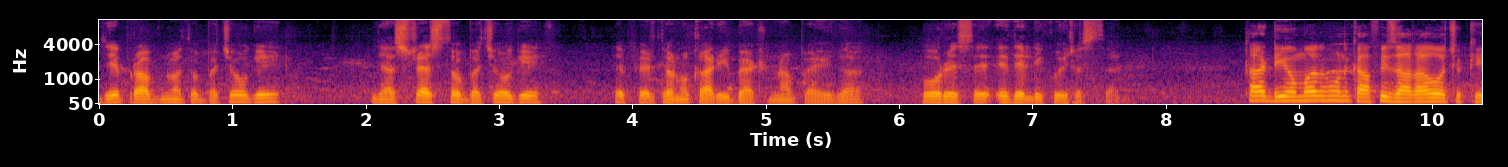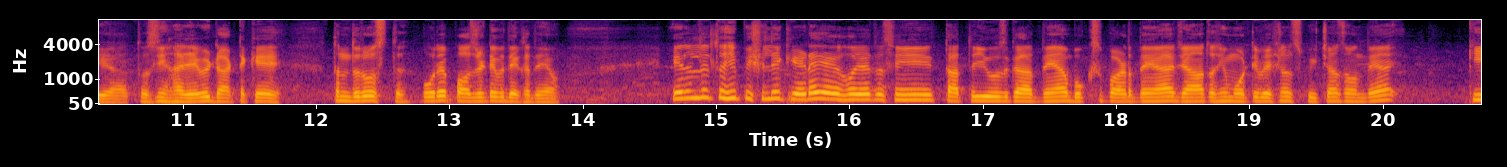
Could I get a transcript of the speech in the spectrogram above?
ਜੇ ਪ੍ਰੋਬਲਮਾਂ ਤੋਂ ਬਚੋਗੇ ਜਾਂ ਸਟ੍ਰੈਸ ਤੋਂ ਬਚੋਗੇ, ਤੇ ਫਿਰ ਤੁਹਾਨੂੰ ਘਰ ਹੀ ਬੈਠਣਾ ਪਏਗਾ, ਹੋਰ ਇਸ ਇਹਦੇ ਲਈ ਕੋਈ ਰਸਤਾ ਨਹੀਂ। ਤੁਹਾਡੀ ਉਮਰ ਹੁਣ ਕਾਫੀ ਜ਼ਿਆਦਾ ਹੋ ਚੁੱਕੀ ਆ। ਤੁਸੀਂ ਹਜੇ ਵੀ ਡਟ ਕੇ ਤੰਦਰੁਸਤ, ਪੂਰੇ ਪੋਜ਼ਿਟਿਵ ਦਿਖਦੇ ਹੋ। ਇਹਦੇ ਲਈ ਤੁਸੀਂ ਪਿਛਲੇ ਕਿਹੜੇ ਇਹੋ ਜਿਹੇ ਤੁਸੀਂ ਤੱਤ ਯੂਜ਼ ਕਰਦੇ ਆ ਬੁੱਕਸ ਪੜ੍ਹਦੇ ਆ, ਜਾਂ ਤੁਸੀਂ ਮੋਟੀਵੇਸ਼ਨਲ ਸਪੀਚਾਂ ਸੁਣਦੇ ਆ? ਕੀ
